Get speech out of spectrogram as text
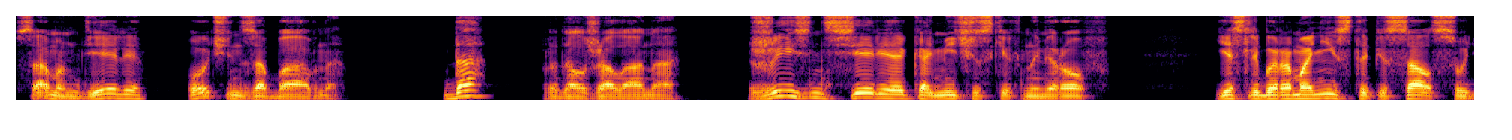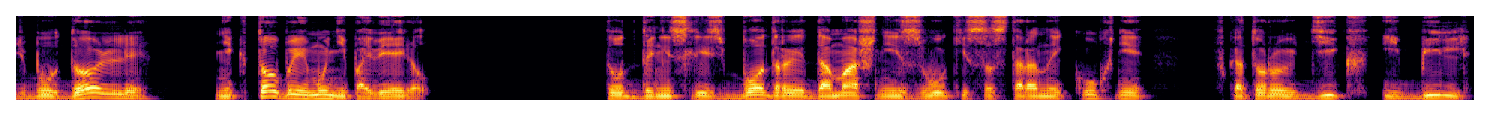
В самом деле, очень забавно. «Да», — продолжала она, — «жизнь — серия комических номеров. Если бы романист описал судьбу Долли, никто бы ему не поверил». Тут донеслись бодрые домашние звуки со стороны кухни, в которую Дик и Биль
